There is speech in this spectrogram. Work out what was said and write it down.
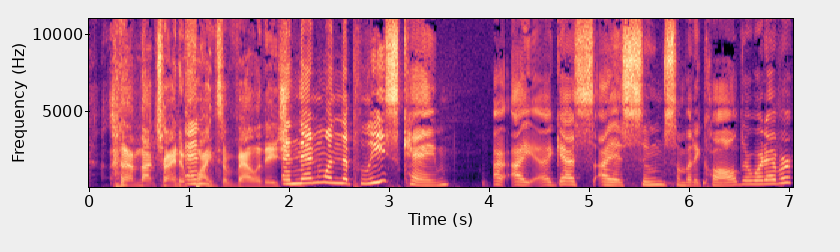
I'm not trying to And- find some validation. And then when the police came, I, I, I guess I assume somebody called or whatever.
